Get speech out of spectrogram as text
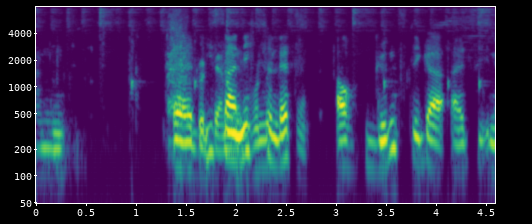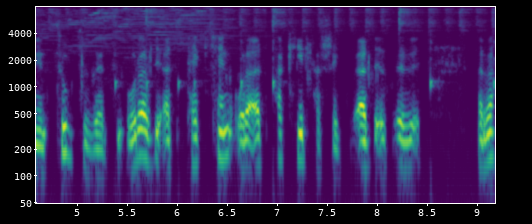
Ähm, äh, Gut, dies sei nicht Hunde. zuletzt auch günstiger, als sie in den Zug zu setzen oder sie als Päckchen oder als Paket verschickt. Also, äh, warte mal,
